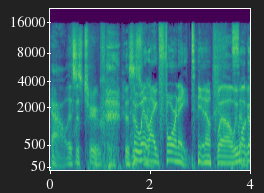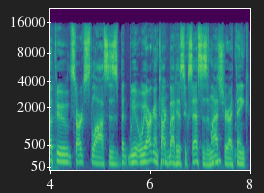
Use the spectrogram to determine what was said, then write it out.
Cow, this is true. This is who went true. like four and eight. You know. Well, we So- won't go through Sark's losses, but we, we are going to talk about his successes. And last year, I think,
